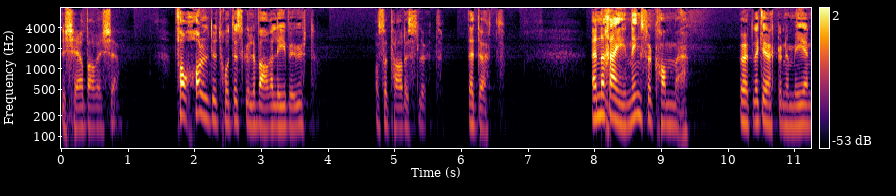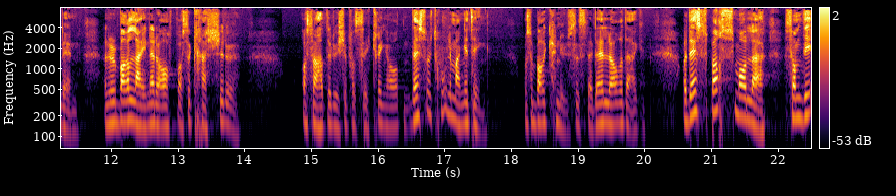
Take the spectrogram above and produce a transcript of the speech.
Det skjer bare ikke. Forhold du trodde skulle vare livet ut, og så tar det slutt. Det er dødt. En regning som kommer, ødelegger økonomien din. Eller du bare liner det opp, og så krasjer du. Og så hadde du ikke forsikring i orden. Det er så utrolig mange ting. Og så bare knuses det. Det er lørdag. Og det spørsmålet som de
